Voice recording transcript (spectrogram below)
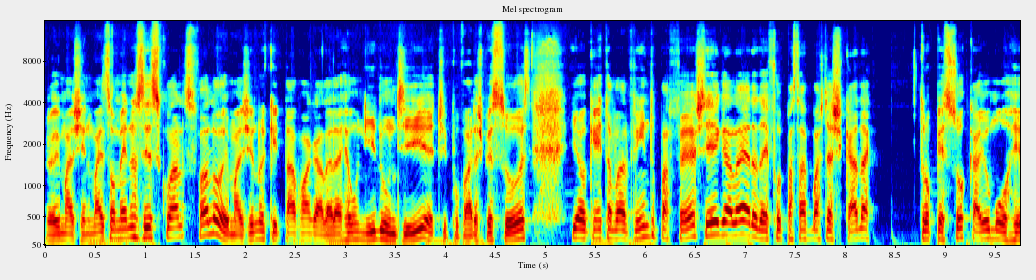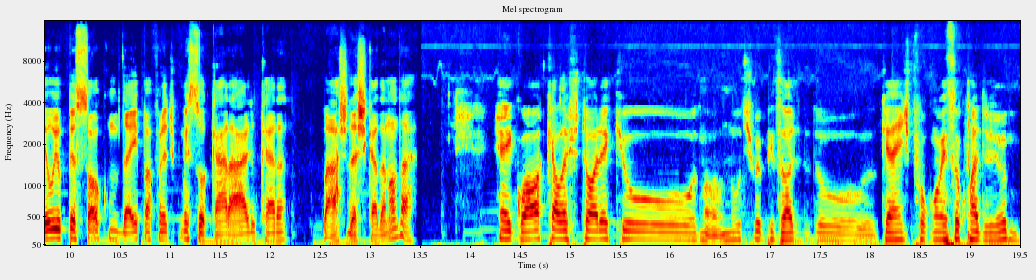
Eu imagino mais ou menos isso que o Alisson falou. Eu imagino que tava uma galera reunida um dia, tipo, várias pessoas, e alguém tava vindo pra festa, e aí galera, daí foi passar por baixo da escada, tropeçou, caiu, morreu, e o pessoal daí pra frente começou, caralho, cara, baixo da escada não dá. É igual aquela história que o. No, no último episódio do. que a gente conversou com o Adriano.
